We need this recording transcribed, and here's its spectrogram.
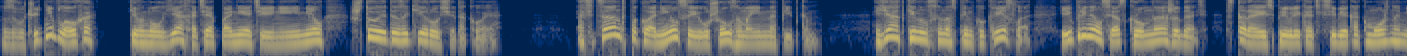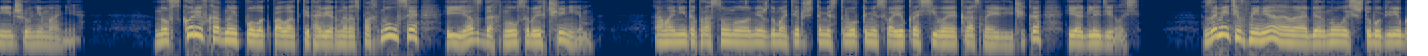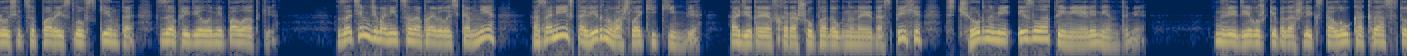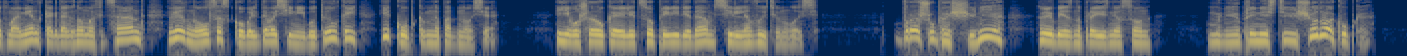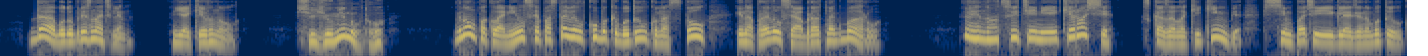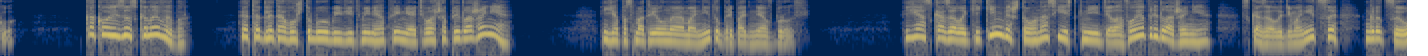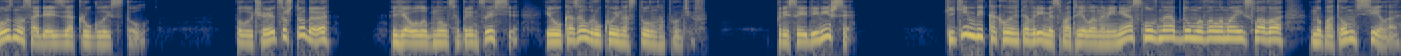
«Звучит неплохо», — кивнул я, хотя понятия не имел, что это за кероси такое. Официант поклонился и ушел за моим напитком. Я откинулся на спинку кресла и принялся скромно ожидать, стараясь привлекать к себе как можно меньше внимания. Но вскоре входной полог палатки таверны распахнулся, и я вздохнул с облегчением. Аманита просунула между матерчатыми створками свое красивое красное личико и огляделась. Заметив меня, она обернулась, чтобы переброситься парой слов с кем-то за пределами палатки. Затем демоница направилась ко мне, а за ней в таверну вошла Кикимби, одетая в хорошо подогнанные доспехи с черными и золотыми элементами. Две девушки подошли к столу как раз в тот момент, когда гном-официант вернулся с кобальтово-синей бутылкой и кубком на подносе. Его широкое лицо при виде дам сильно вытянулось. «Прошу прощения», — любезно произнес он. «Мне принести еще два кубка?» «Да, буду признателен». Я кивнул. «Сию минуту». Гном поклонился, поставил кубок и бутылку на стол и направился обратно к бару. «Вино цветения Киросси?» — сказала Кикимби, с симпатией глядя на бутылку. «Какой изысканный выбор! Это для того, чтобы убедить меня принять ваше предложение?» Я посмотрел на Аманиту, приподняв бровь. «Я сказала Кикимбе, что у нас есть к ней деловое предложение», — сказала демоница, грациозно садясь за круглый стол. «Получается, что да». Я улыбнулся принцессе и указал рукой на стол напротив. «Присоединишься?» Кикимби какое-то время смотрела на меня, словно обдумывала мои слова, но потом села.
